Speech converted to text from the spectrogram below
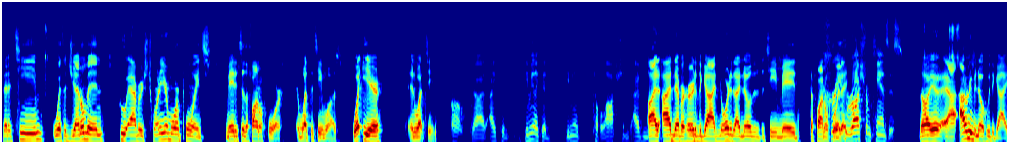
that a team with a gentleman who averaged 20 or more points made it to the Final Four and what the team was? What year and what team? Oh God, I could give me like a give me like a couple options. I've I I'd never heard of the guy, nor did I know that the team made the Final Four. Kareem That Rush from Kansas. no, I I don't even know who the guy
